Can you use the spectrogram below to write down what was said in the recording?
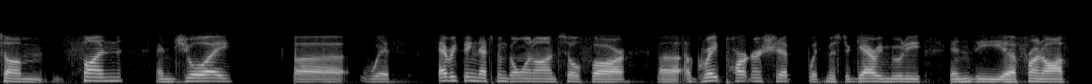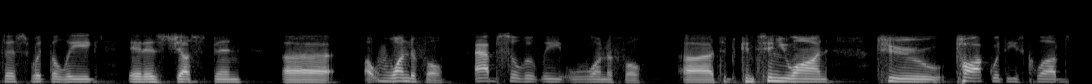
some fun and joy uh, with everything that's been going on so far. Uh, a great partnership with Mr. Gary Moody in the uh, front office with the league. It has just been uh, wonderful, absolutely wonderful uh, to continue on to talk with these clubs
